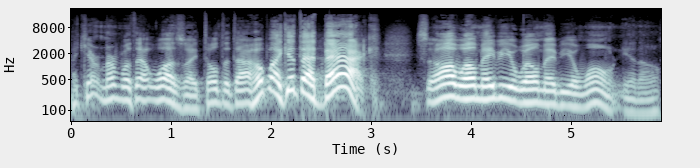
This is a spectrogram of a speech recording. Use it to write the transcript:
I can't remember what that was. I told the doctor, I hope I get that back. So, oh, well, maybe you will, maybe you won't, you know.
